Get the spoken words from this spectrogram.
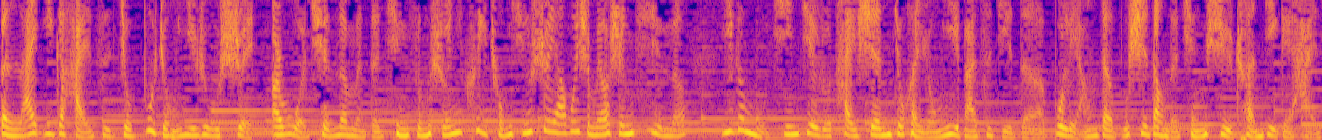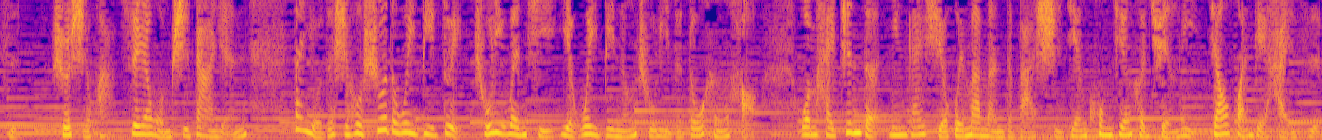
本来一个孩子就不容易入睡，而我却那么的轻松说：“你可以重新睡啊，为什么要生气呢？”一个母亲介入太深，就很容易把自己的不良的、不适当的情绪传递给孩子。说实话，虽然我们是大人，但有的时候说的未必对，处理问题也未必能处理的都很好。我们还真的应该学会慢慢的把时间、空间和权利交还给孩子。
